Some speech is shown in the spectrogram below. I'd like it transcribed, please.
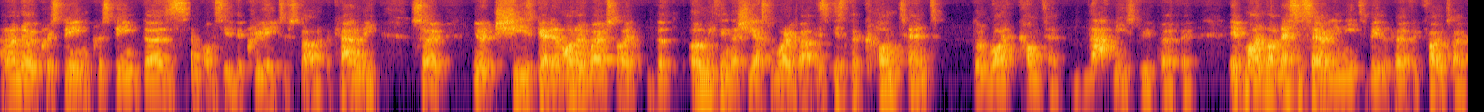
And I know Christine, Christine does um, obviously the Creative Startup Academy. So, you know, she's getting on her website. The only thing that she has to worry about is is the content the right content? That needs to be perfect. It might not necessarily need to be the perfect photo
